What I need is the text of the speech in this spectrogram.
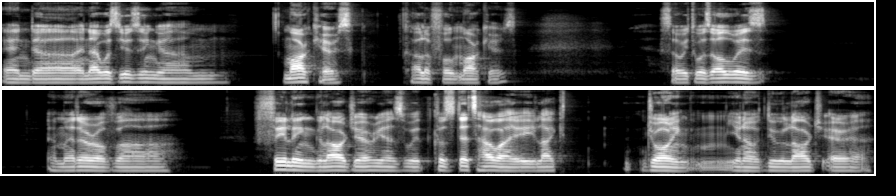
And uh, and I was using um, markers, colorful markers. So it was always a matter of uh, filling large areas with, because that's how I like drawing. You know, do large area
